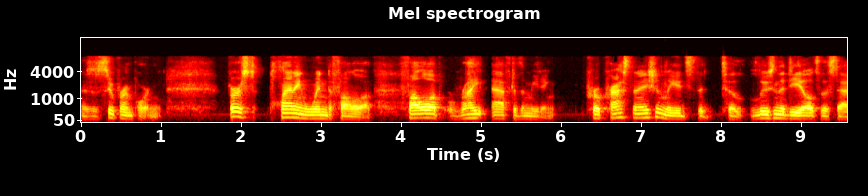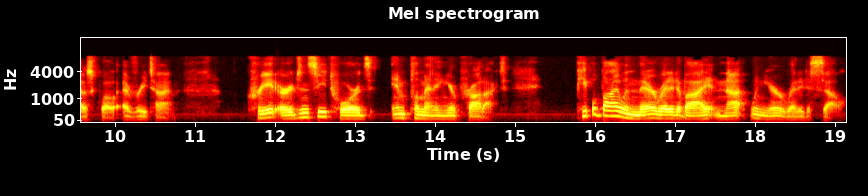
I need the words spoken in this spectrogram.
This is super important. First, planning when to follow up. Follow up right after the meeting. Procrastination leads the, to losing the deal to the status quo every time. Create urgency towards implementing your product. People buy when they're ready to buy, not when you're ready to sell.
